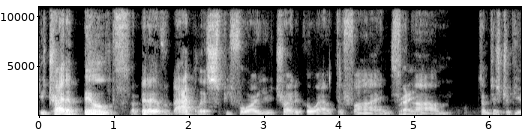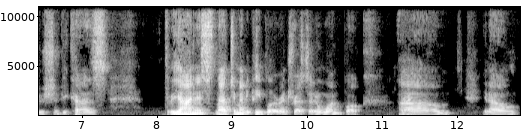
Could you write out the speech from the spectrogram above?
you try to build a bit of a backlist before you try to go out to find right. um, some distribution because, to be honest, not too many people are interested in one book. Right. Um, you know,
